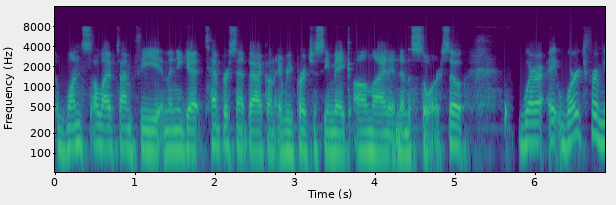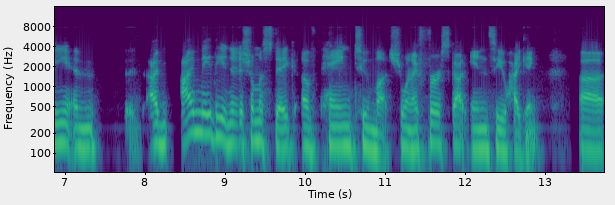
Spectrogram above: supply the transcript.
once a lifetime fee, and then you get ten percent back on every purchase you make online and in the store. So where it worked for me and I I made the initial mistake of paying too much when I first got into hiking. Uh,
